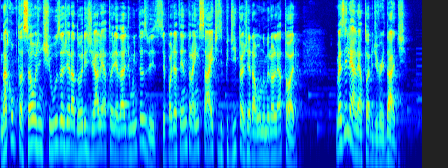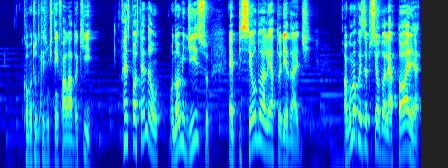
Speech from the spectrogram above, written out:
Na computação, a gente usa geradores de aleatoriedade muitas vezes. Você pode até entrar em sites e pedir para gerar um número aleatório. Mas ele é aleatório de verdade? Como tudo que a gente tem falado aqui? A resposta é não. O nome disso é pseudo-aleatoriedade. Alguma coisa pseudo-aleatória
